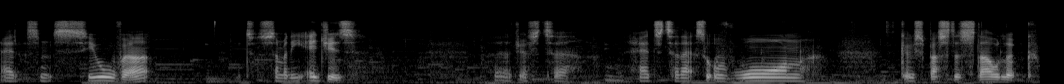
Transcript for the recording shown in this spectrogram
add some silver to some of the edges, uh, just to add to that sort of worn Ghostbusters style look.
